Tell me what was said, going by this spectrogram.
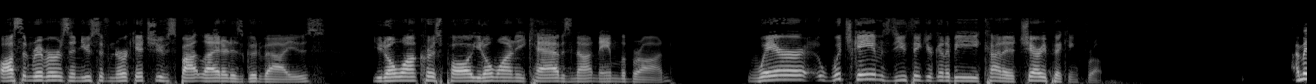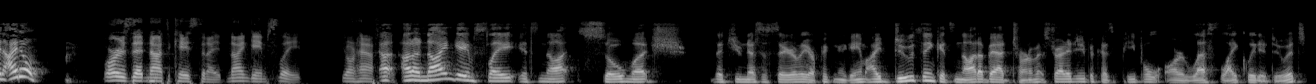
Austin Rivers and Yusuf Nurkic you've spotlighted as good values. You don't want Chris Paul. You don't want any Cavs not named LeBron. Where, which games do you think you're going to be kind of cherry picking from? I mean, I don't. Or is that not the case tonight? Nine game slate. You don't have to. Uh, on a nine game slate, it's not so much that you necessarily are picking a game. I do think it's not a bad tournament strategy because people are less likely to do it.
